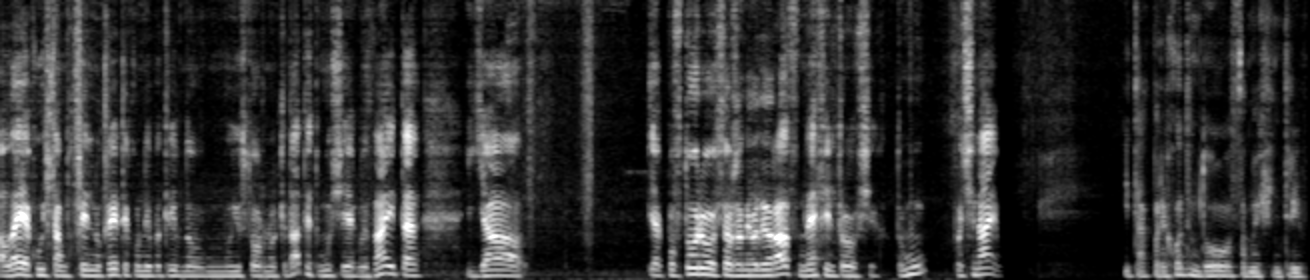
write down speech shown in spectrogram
Але якусь там сильну критику не потрібно в мою сторону кидати, тому що, як ви знаєте, я, як повторювався вже не один раз, не фільтровщик. Тому починаємо. І так, переходимо до самих фільтрів.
